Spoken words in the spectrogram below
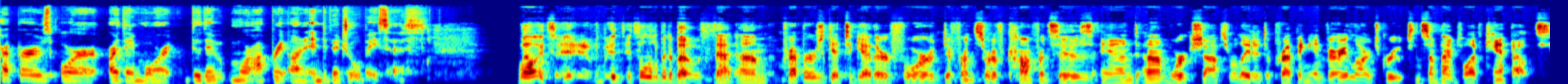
preppers, or are they more? Do they more operate on an individual basis? Well, it's it, it's a little bit of both. That um, preppers get together for different sort of conferences and um, workshops related to prepping in very large groups, and sometimes we'll have campouts.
